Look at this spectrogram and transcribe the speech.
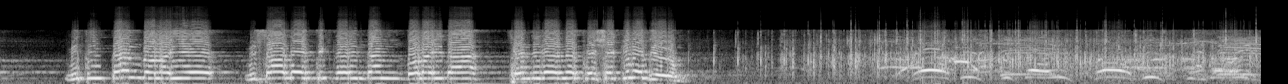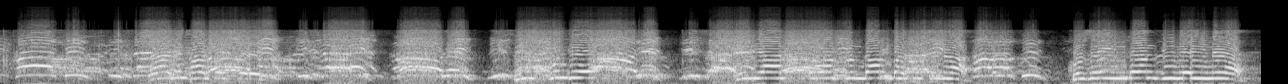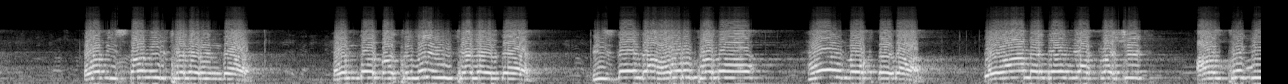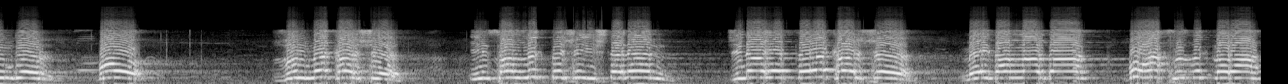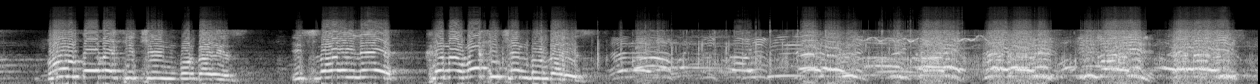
mitingden dolayı müsaade ettiklerinden dolayı da kendilerine teşekkür ediyorum. Değerli kardeşlerim, biz bugün dünyanın doğusundan batısına, kuzeyinden güneyine, hem İslam ülkelerinde hem de batılı ülkelerde bizler de Avrupa'da her noktada devam eden yaklaşık altı gündür bu zulme karşı insanlık dışı işlenen cinayetlere karşı meydanlarda bu haksızlıklara dur demek için buradayız. İsrail'i kınamak için buradayız. Terörist İsrail! Terörist İsrail! Terörist İsrail!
